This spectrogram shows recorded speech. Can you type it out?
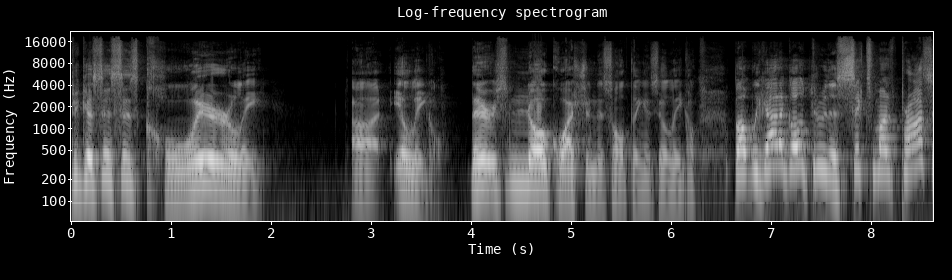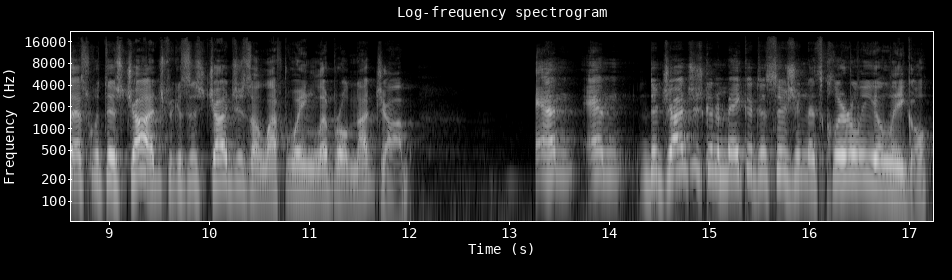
because this is clearly uh, illegal. There's no question this whole thing is illegal. But we got to go through the six month process with this judge because this judge is a left wing liberal nut job. And and the judge is going to make a decision that's clearly illegal.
